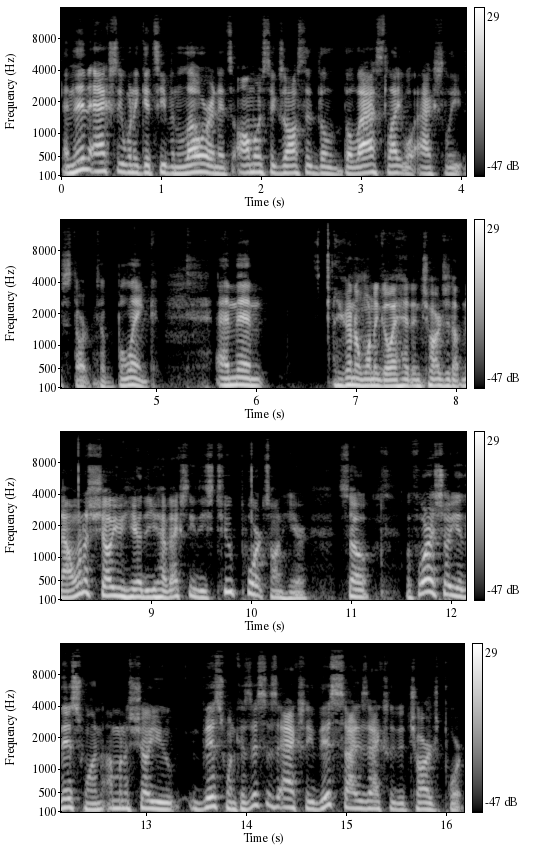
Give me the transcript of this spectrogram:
And then actually when it gets even lower and it's almost exhausted, the, the last light will actually start to blink. And then you're going to want to go ahead and charge it up. Now, I want to show you here that you have actually these two ports on here. So before I show you this one, I'm going to show you this one because this is actually, this side is actually the charge port.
